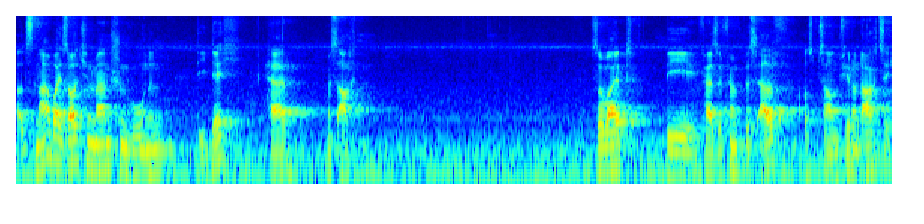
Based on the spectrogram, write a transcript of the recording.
als nah bei solchen Menschen wohnen, die dich, Herr, missachten. Soweit die Verse 5 bis 11 aus Psalm 84.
